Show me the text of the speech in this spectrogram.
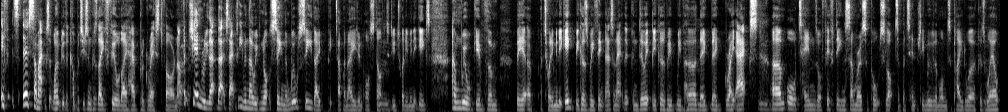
if it's, there's some acts that won't do the competition because they feel they have progressed far enough, Right. and generally that that's acts. Even though we've not seen them, we'll see they've picked up an agent or started Mm. to do 20 minute gigs, and we'll give them be it a, a 20 minute gig because we think that's an act that can do it because we've we've heard they're they're great acts, Mm. um, or 10s or 15s somewhere a support slot to potentially move them on to paid work Mm. as well.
